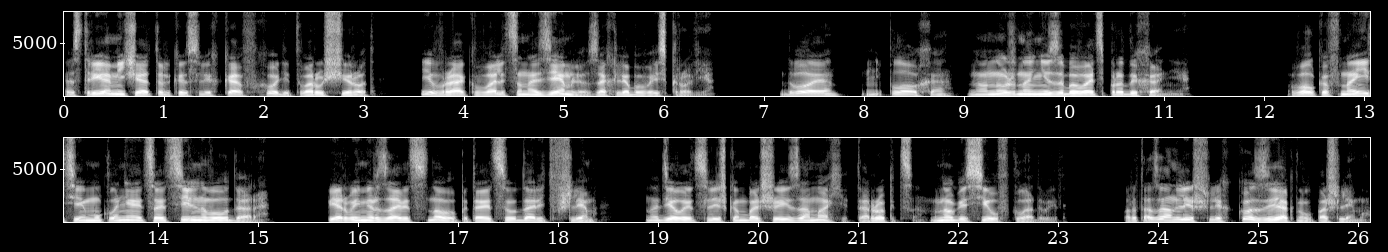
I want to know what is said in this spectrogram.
Острие меча только слегка входит в орущий рот, и враг валится на землю, захлебываясь кровью. Двое. Неплохо, но нужно не забывать про дыхание. Волков наитием уклоняется от сильного удара. Первый мерзавец снова пытается ударить в шлем, но делает слишком большие замахи, торопится, много сил вкладывает. Партазан лишь легко звякнул по шлему.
